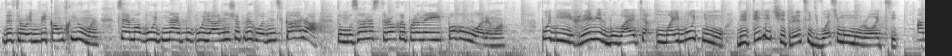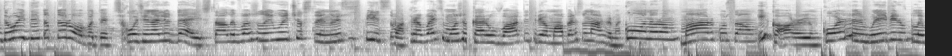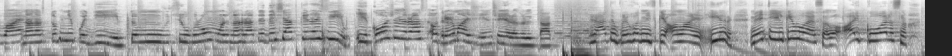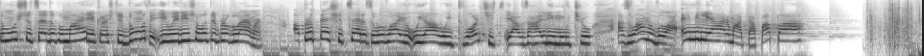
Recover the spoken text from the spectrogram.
Detroit Become Human – це, мабуть, найпопулярніша пригодницька гра, тому зараз трохи про неї поговоримо. Події гри відбуваються у майбутньому 2038 році. Андроїди, тобто роботи, схожі на людей, стали важливою частиною суспільства. Гравець може керувати трьома персонажами: Конором, Маркусом і Карою. Кожен вибір впливає на наступні події, тому в цю гру можна грати десятки разів, і кожен раз отримаєш інший результат. Грати в пригодницькі онлайн-ігри не тільки весело, а й корисно, тому що це допомагає краще думати і вирішувати проблеми. А про те, що це розвиває уяву і творчість, я взагалі мовчу. А з вами була Емілія Гармата. Па-па!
